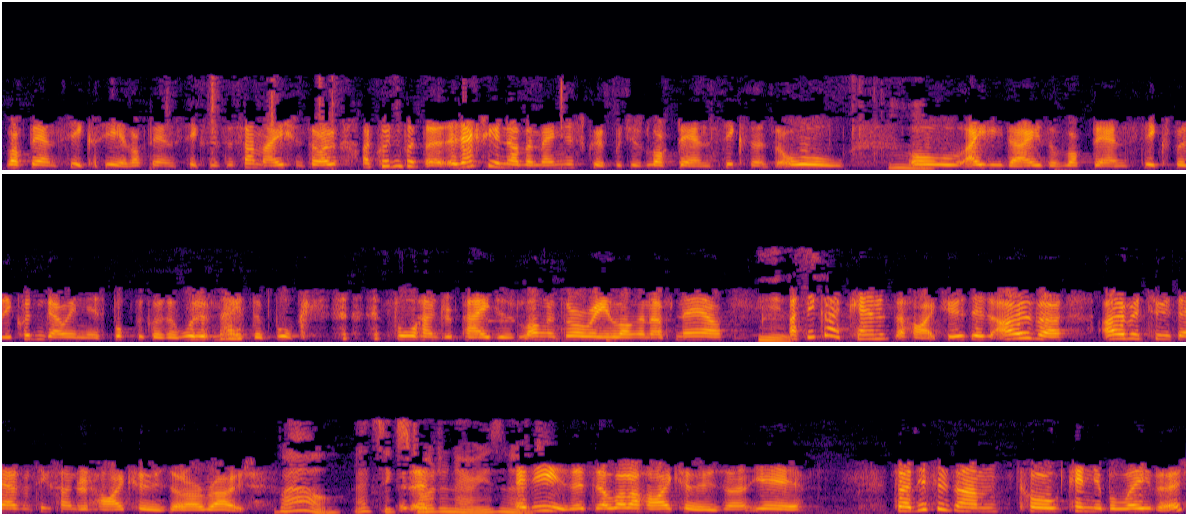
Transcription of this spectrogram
Lockdown 6, yeah, Lockdown 6. It's a summation. So I, I couldn't put the, it's actually another manuscript which is Lockdown 6 and it's all, mm. all 80 days of Lockdown 6, but it couldn't go in this book because it would have made the book 400 pages long. It's already long enough now. Yes. I think I counted the haikus. There's over, over 2,600 haikus that I wrote. Wow, that's extraordinary, isn't it? It is. It's a lot of haikus, uh, yeah. So this is um, called Can You Believe It?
